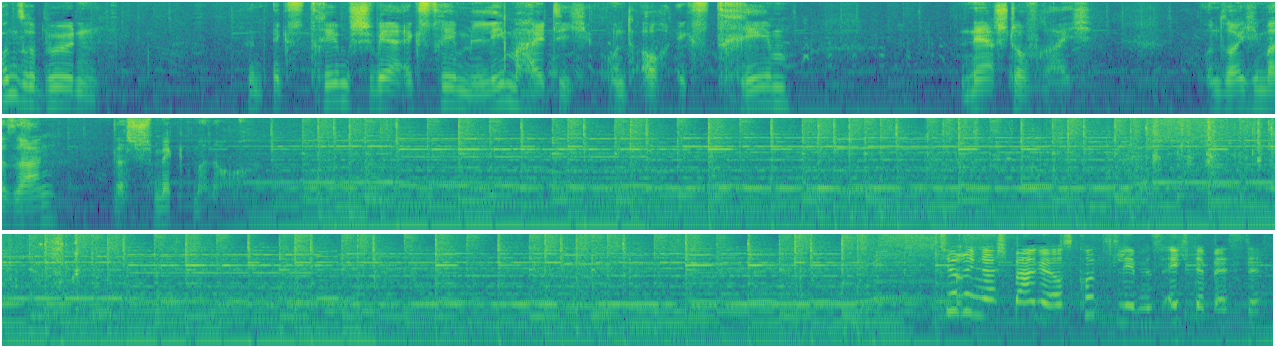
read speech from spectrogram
Unsere Böden sind extrem schwer, extrem lehmhaltig und auch extrem nährstoffreich. Und soll ich Ihnen mal sagen, das schmeckt man auch. Thüringer Spargel aus Kurzleben ist echt der beste.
